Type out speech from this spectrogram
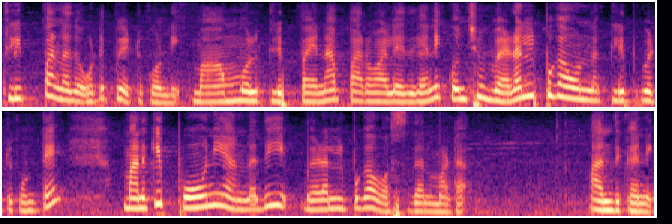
క్లిప్ అన్నది ఒకటి పెట్టుకోండి. మామూలు క్లిప్ అయినా పర్వాలేదు కానీ కొంచెం వెడల్పుగా ఉన్న క్లిప్ పెట్టుకుంటే మనకి పోనీ అన్నది వెడల్పుగా వస్తుంది అందుకని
